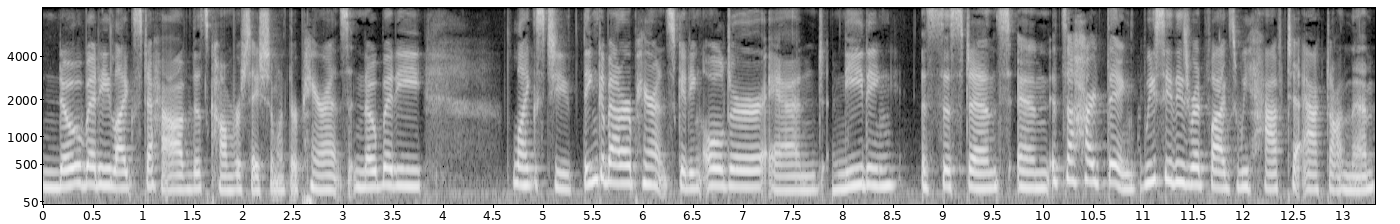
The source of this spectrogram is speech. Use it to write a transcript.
Nobody likes to have this conversation with their parents. Nobody likes to think about our parents getting older and needing assistance and it's a hard thing. We see these red flags, we have to act on them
